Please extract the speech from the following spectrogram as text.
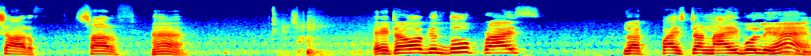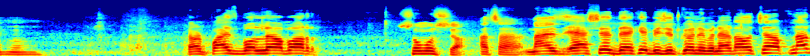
শার্প সার্ফ। হ্যাঁ। এটাও কিন্তু প্রাইস প্রাইসটা নাই বলি হ্যাঁ? কারণ প্রাইস বললে আবার সমস্যা। আচ্ছা নাই এসে দেখে ভিজিট করে নেবেন। এটা হচ্ছে আপনার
